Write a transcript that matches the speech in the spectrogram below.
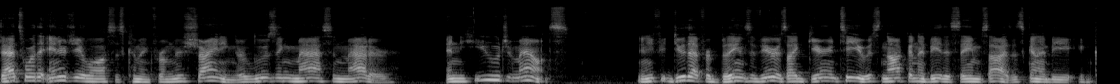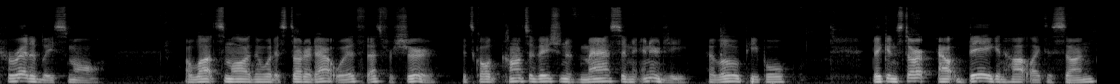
That's where the energy loss is coming from. They're shining. They're losing mass and matter in huge amounts. And if you do that for billions of years, I guarantee you it's not going to be the same size. It's going to be incredibly small a lot smaller than what it started out with, that's for sure. It's called conservation of mass and energy. Hello, people. They can start out big and hot like the sun,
